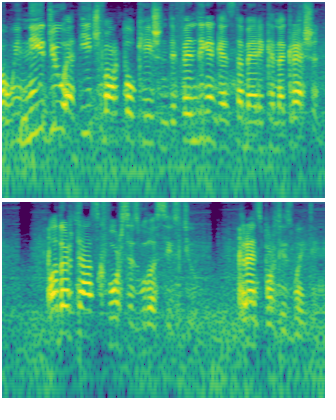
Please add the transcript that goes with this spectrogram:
but we need you at each marked location defending against American aggression. Other task forces will assist you. Transport is waiting.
